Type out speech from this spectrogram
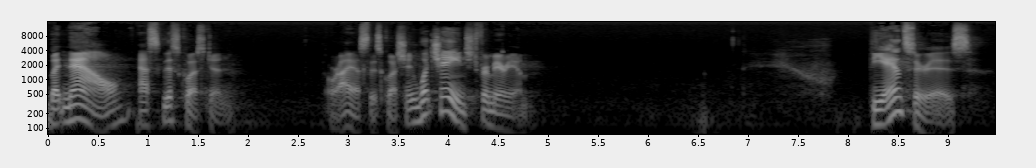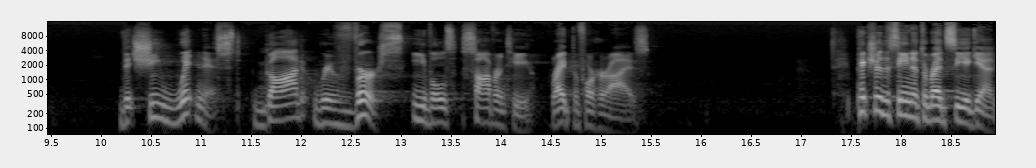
But now, ask this question, or I ask this question what changed for Miriam? The answer is that she witnessed God reverse evil's sovereignty right before her eyes. Picture the scene at the Red Sea again.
